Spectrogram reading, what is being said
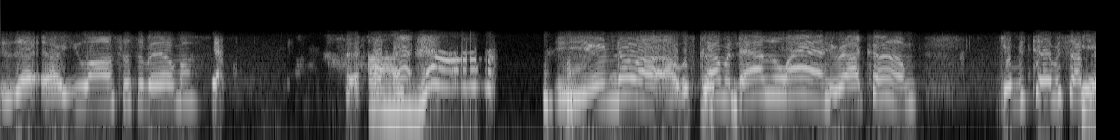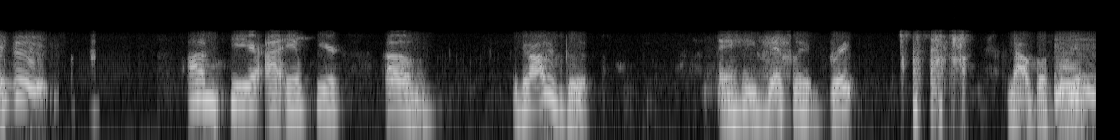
Is that are you on, Sister Velma? Yeah. Uh, yeah. you know I, I was coming down the line. Here I come. Give me tell me something yes. good. I'm here. I am here. Um, God is good, and He's definitely great. Now, but for mm.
